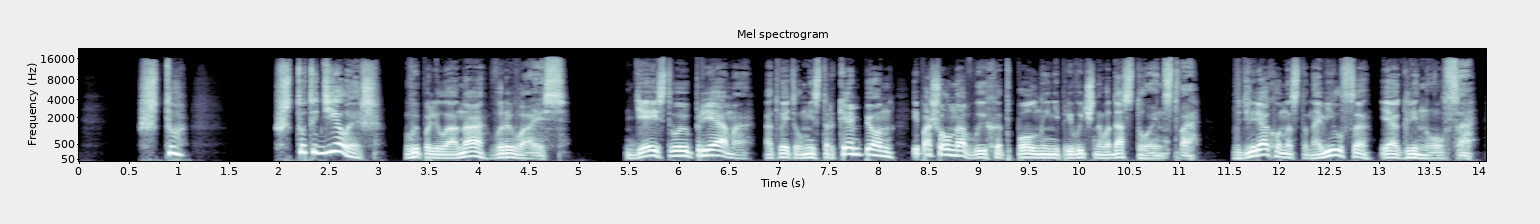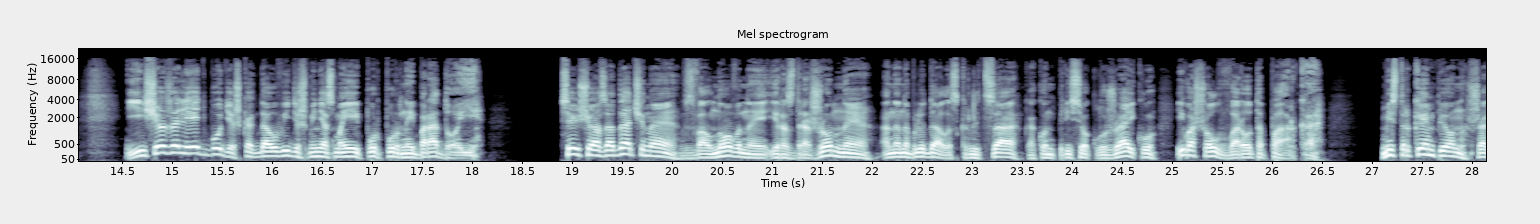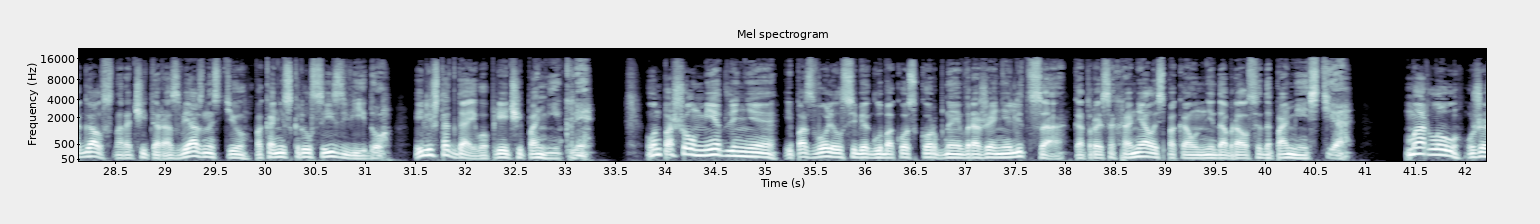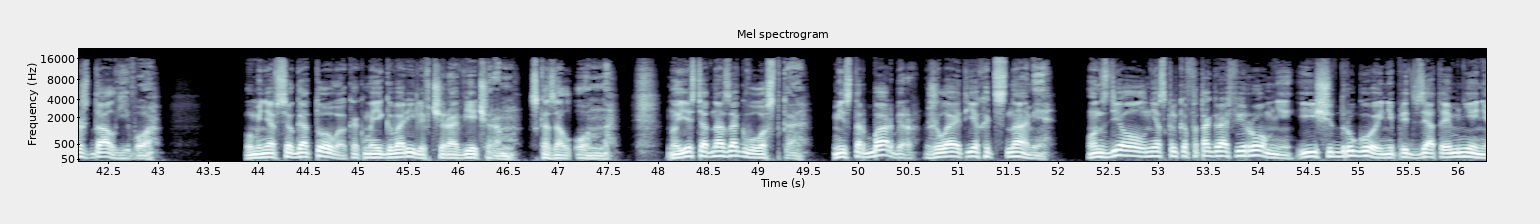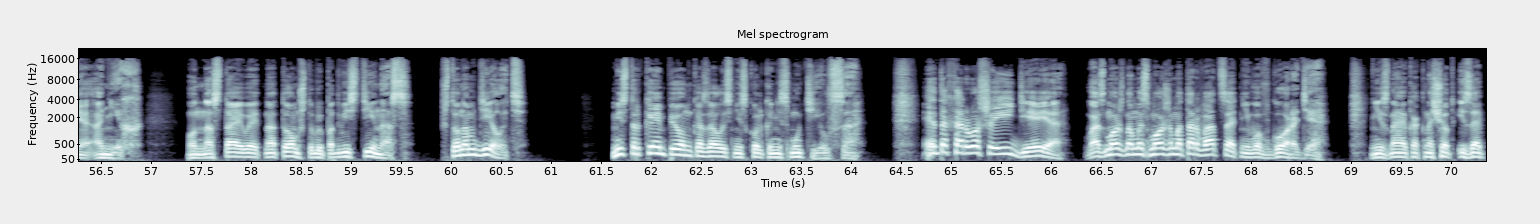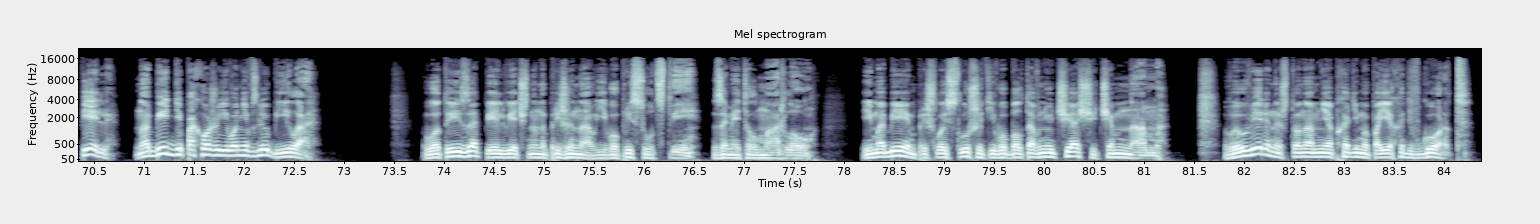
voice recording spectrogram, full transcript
«Что? Что ты делаешь?» — выпалила она, вырываясь. «Действую прямо», — ответил мистер Кемпион и пошел на выход, полный непривычного достоинства. В дверях он остановился и оглянулся. «Еще жалеть будешь, когда увидишь меня с моей пурпурной бородой». Все еще озадаченная, взволнованная и раздраженная, она наблюдала с крыльца, как он пересек лужайку и вошел в ворота парка. Мистер Кэмпион шагал с нарочитой развязностью, пока не скрылся из виду, и лишь тогда его плечи поникли. Он пошел медленнее и позволил себе глубоко скорбное выражение лица, которое сохранялось, пока он не добрался до поместья. Марлоу уже ждал его. «У меня все готово, как мы и говорили вчера вечером», — сказал он. «Но есть одна загвоздка. Мистер Барбер желает ехать с нами. Он сделал несколько фотографий Ромни и ищет другое непредвзятое мнение о них. Он настаивает на том, чтобы подвести нас. Что нам делать?» Мистер Кэмпион, казалось, нисколько не смутился. «Это хорошая идея. Возможно, мы сможем оторваться от него в городе. Не знаю, как насчет Изапель, но Бидди, похоже, его не взлюбила». «Вот и Изапель вечно напряжена в его присутствии», — заметил Марлоу. «Им обеим пришлось слушать его болтовню чаще, чем нам. Вы уверены, что нам необходимо поехать в город?»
